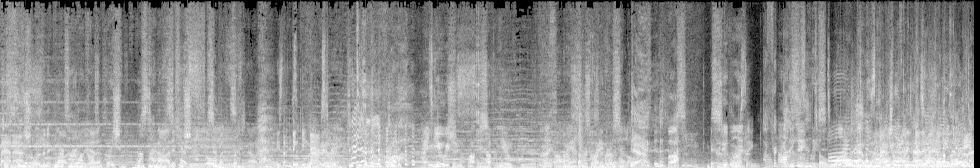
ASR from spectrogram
badass. Wasn't it? More Oh, time really, yeah, that's- concentration. Less time Nah, on this has so much personality. He's the thinking man. Oh, I knew we shouldn't have brought this up with you. I thought my answer was quite gross. Yeah. Boss, this is a good one. All the same, please. Oh, that was actually That is so important.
